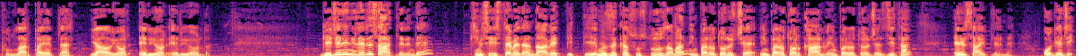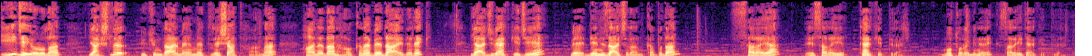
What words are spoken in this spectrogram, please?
pullar, payetler yağıyor, eriyor, eriyordu. Gecenin ileri saatlerinde kimse istemeden davet bittiği mızıka sustuğu zaman İmparatoriçe, İmparator Karl ve İmparatoriçe Zita ev sahiplerine o gece iyice yorulan yaşlı hükümdar Mehmet Reşat Han'a, hanedan halkına veda ederek lacivert geceye ve denize açılan kapıdan saraya e, sarayı terk ettiler. Motora binerek sarayı terk ettiler.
